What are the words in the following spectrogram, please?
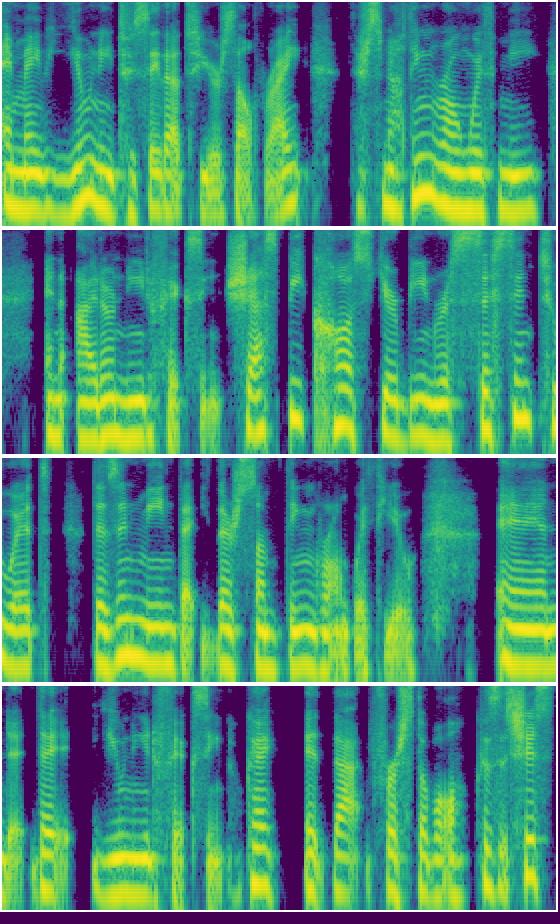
And maybe you need to say that to yourself, right? There's nothing wrong with me and I don't need fixing. Just because you're being resistant to it doesn't mean that there's something wrong with you and that you need fixing. Okay. It that first of all, because it's just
